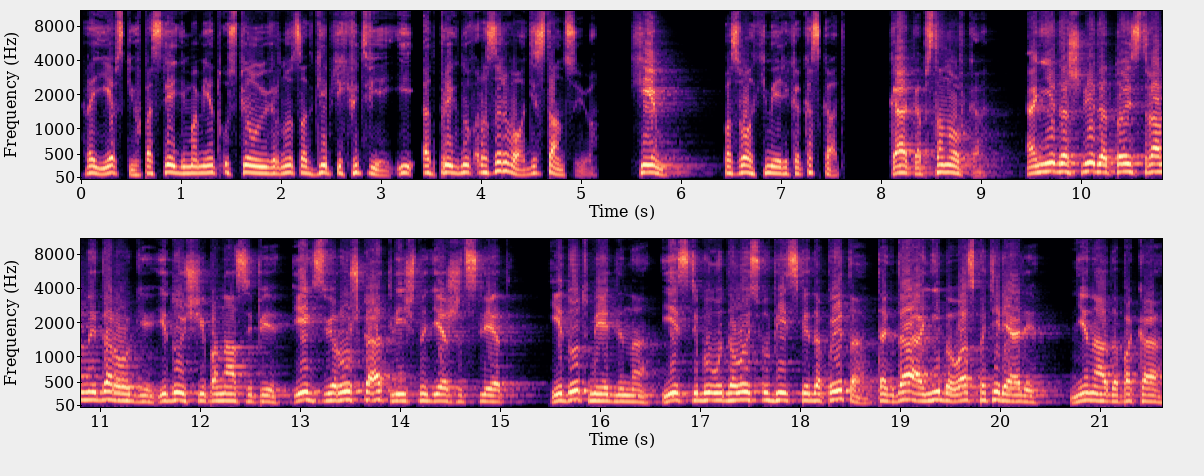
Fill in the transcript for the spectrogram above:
Раевский в последний момент успел увернуться от гибких ветвей и, отпрыгнув, разорвал дистанцию. «Хим, позвал Химерика Каскад. «Как обстановка?» «Они дошли до той странной дороги, идущей по насыпи. Их зверушка отлично держит след. Идут медленно. Если бы удалось убить следопыта, тогда они бы вас потеряли. Не надо пока.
